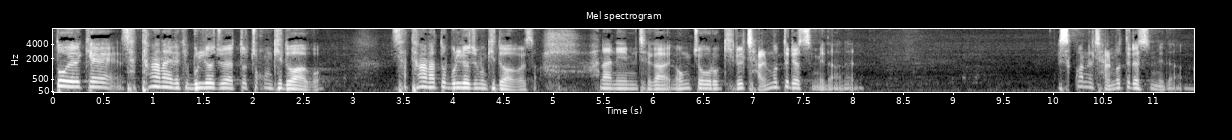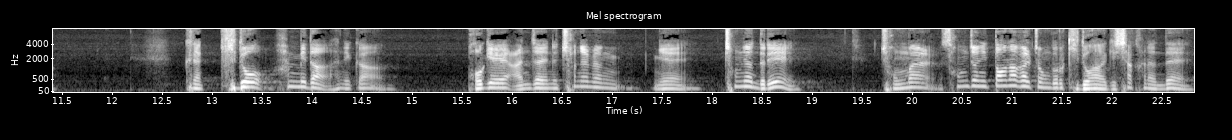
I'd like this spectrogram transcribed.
또 이렇게 사탕 하나 이렇게 물려줘야 또 조금 기도하고 사탕 하나 또 물려주면 기도하고 그래서 아, 하나님 제가 영적으로 길을 잘못. 하나님. 습관을 잘못 들였습니다. 그냥 기도합니다 하니까 거기에 앉아 있는 천여 명의 청년들이 정말 성전이 떠나갈 정도로 기도하기 시작하는데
